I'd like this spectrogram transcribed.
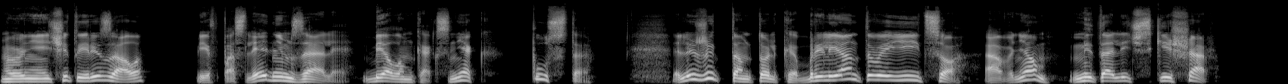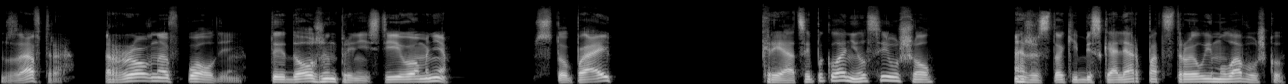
В ней четыре зала. И в последнем зале, белом как снег, пусто. Лежит там только бриллиантовое яйцо, а в нем металлический шар. Завтра, ровно в полдень, ты должен принести его мне. Ступай. Креаций поклонился и ушел. А жестокий бескаляр подстроил ему ловушку.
